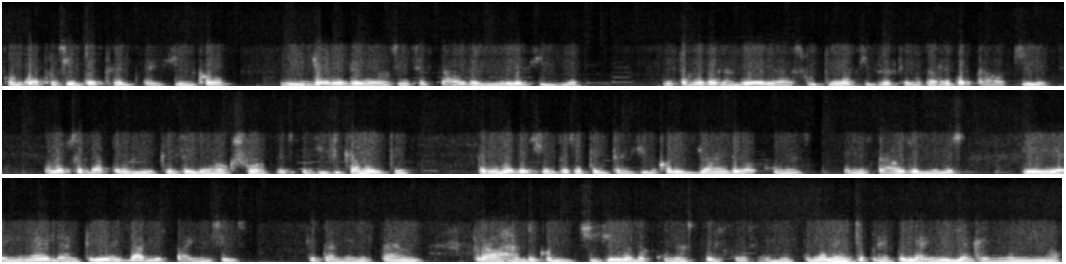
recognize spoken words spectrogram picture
con 435 millones de dosis, Estados Unidos le sigue. Estamos hablando de las últimas cifras que nos ha reportado aquí un observatorio que es el de Oxford específicamente. Tenemos 275 millones de vacunas en Estados Unidos y de ahí en adelante hay varios países que también están trabajando con muchísimas vacunas puestas en este momento, por ejemplo la India, el Reino Unido,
